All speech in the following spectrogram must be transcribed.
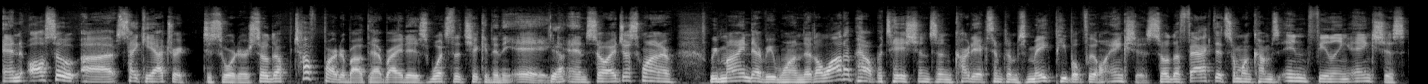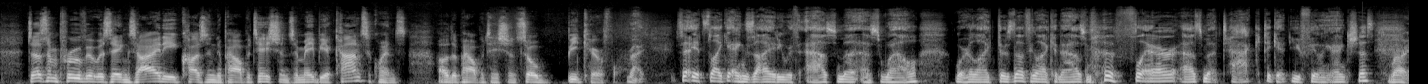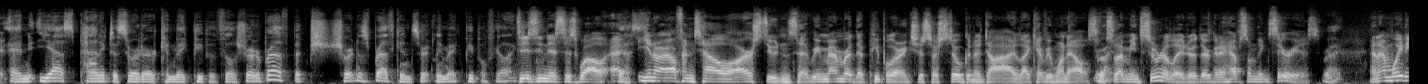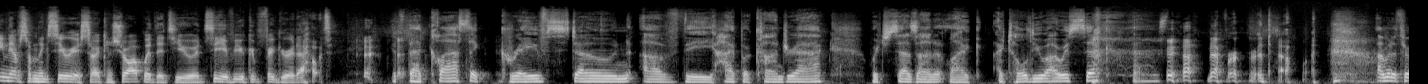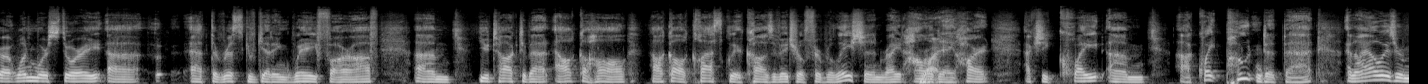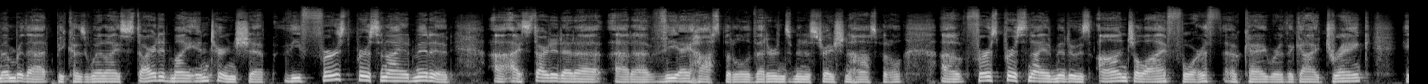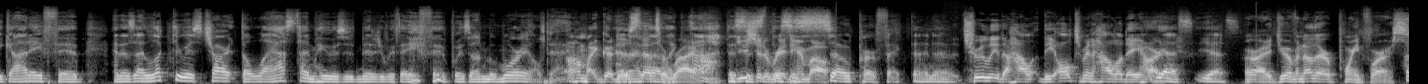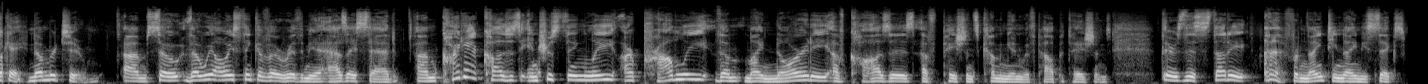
and also uh, psychiatric disorder. So the tough part about that, right, is what's the chicken and the egg. Yep. And so I just want to remind everyone that a lot of palpitations and cardiac symptoms make people feel anxious. So the fact that someone comes in feeling anxious doesn't prove it was anxiety causing the palpitations. It may be a consequence of the palpitations. So be careful. Right. So it's like anxiety with asthma as well, where like there's nothing like an asthma flare, asthma attack to get you feeling anxious. Right. And yes, panic disorder can make people feel short of breath, but shortness of breath can certainly make people feel anxious. Dizziness as well. Uh, Yes. You know, I often tell our students that remember that people are anxious are still going to die like everyone else. And so Right. that means sooner or later they're going to have something serious. Right. And I'm waiting to have something serious so I can show up with it to you and see if you can figure it out. It's that classic gravestone of the hypochondriac, which says on it like, I told you I was sick. I've never heard that one. I'm going to throw out one more story uh, at the risk of getting way far off. Um, you talked about alcohol. Alcohol, classically a cause of atrial fibrillation, right? Holiday Right. heart, actually quite um, uh, quite potent at that. And I always remember that because when I started my internship, the first person I admitted, uh, I started at a at a VA hospital, a Veterans Administration hospital. Uh, first person I admitted was on July 4th. Okay, where the guy drank, he got AFib, and as I looked through his chart, the last time he was admitted with AFib was on Memorial Day. Oh, my goodness, that's a riot. "Ah, You is- should have this written is him up." So perfect. I know. Truly the hol- the ultimate holiday heart. Yes, yes. All right. Do you have another point for us? Okay, number two. Um, so, though we always think of arrhythmia, as I said, um, cardiac causes, interestingly, are probably the minority of causes of patients coming in with palpitations. There's this study from 1996,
